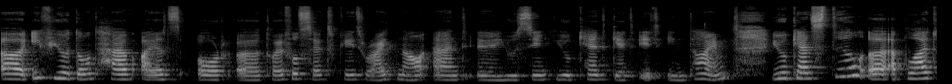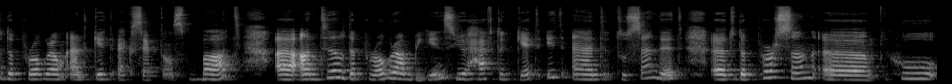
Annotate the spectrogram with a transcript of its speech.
Uh, if you don't have IELTS or uh, TOEFL certificate right now and uh, you think you can't get it in time, you can still uh, apply to the program and get acceptance. But uh, until the program begins, you have to get it and to send it to the person who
